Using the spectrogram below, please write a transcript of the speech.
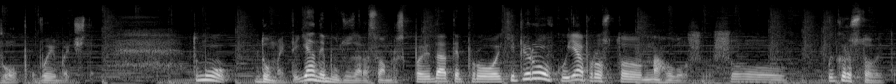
жопу. Вибачте. Тому думайте, я не буду зараз вам розповідати про екіпіровку, я просто наголошую, що використовуйте,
